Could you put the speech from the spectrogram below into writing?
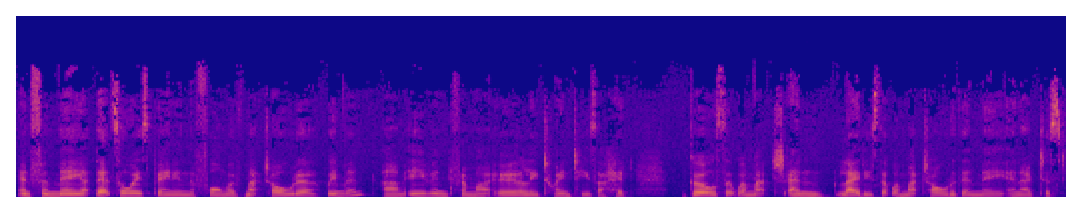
And for me, that's always been in the form of much older women. Um, even from my early 20s, I had girls that were much and ladies that were much older than me and I've just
